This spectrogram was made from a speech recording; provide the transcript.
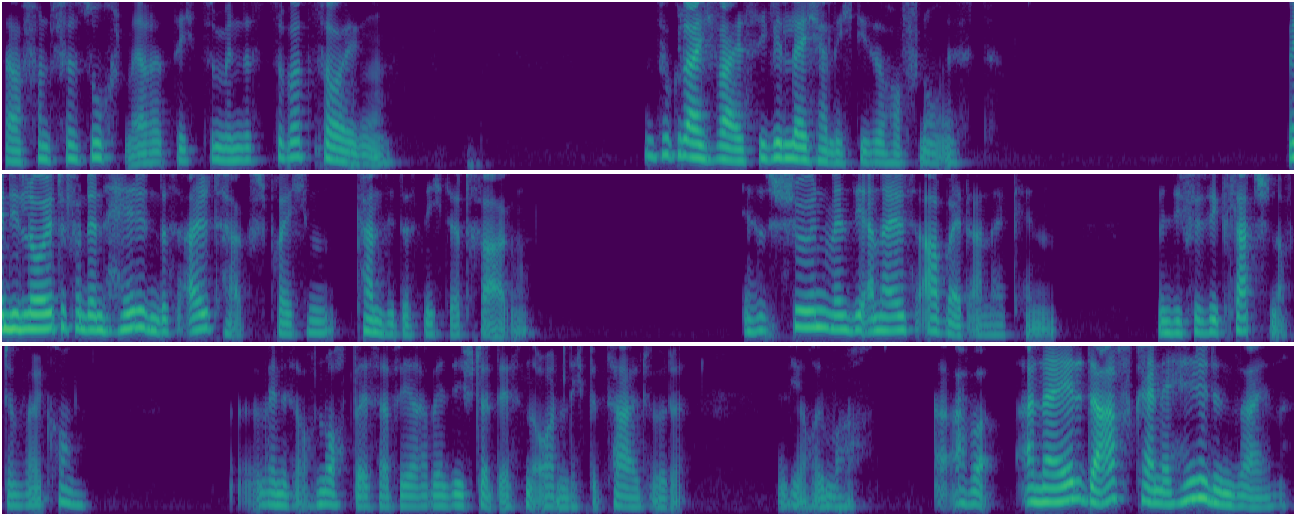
Davon versucht Merit sich zumindest zu überzeugen. Und zugleich weiß sie, wie lächerlich diese Hoffnung ist. Wenn die Leute von den Helden des Alltags sprechen, kann sie das nicht ertragen. Es ist schön, wenn sie Annaels Arbeit anerkennen, wenn sie für sie klatschen auf dem Balkon wenn es auch noch besser wäre, wenn sie stattdessen ordentlich bezahlt würde. Wie auch immer. Aber Anael darf keine Heldin sein.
